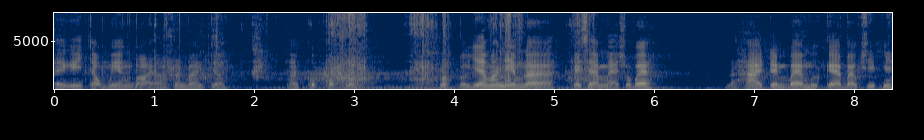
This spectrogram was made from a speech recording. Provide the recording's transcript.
thay cái chậu men bỏ nó trên bàn chơi. Đấy cục cục luôn. Rồi báo giá mấy anh em là cây xe mẹ số 3 là 230k bao ship nhé.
